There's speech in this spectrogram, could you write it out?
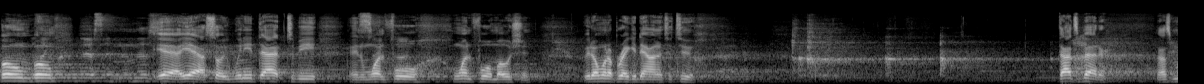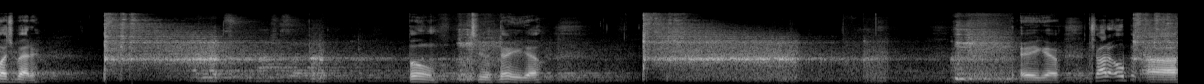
boom boom. this and then this. Yeah yeah. So we need that to be in one full one full motion. We don't want to break it down into two. That's better. That's much better. I'm not super conscious of it. Boom. Two. There you go. There you go. Try to open, uh,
